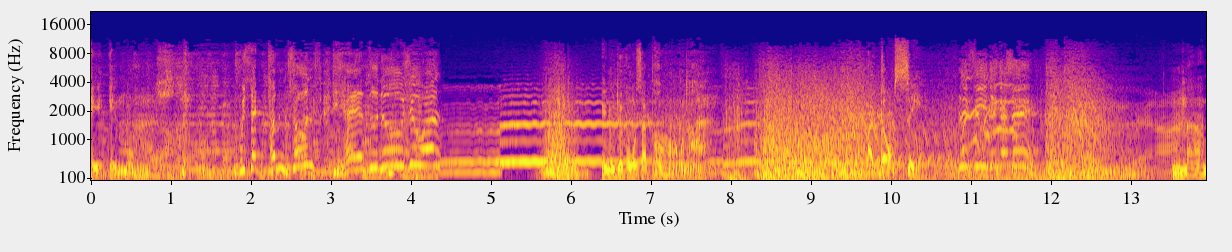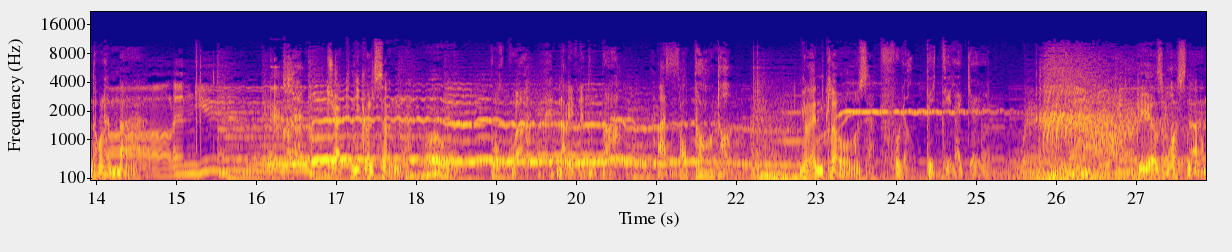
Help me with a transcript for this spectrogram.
et aimons. Vous êtes Tom Jones Here to usual Et nous devrons apprendre à danser, Les filles, dégagez main dans la main. Jack Nicholson, Pourquoi n'arriverait-on pas à s'entendre? Glenn Close, Faut leur péter la gueule. Pierce Brosnan,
